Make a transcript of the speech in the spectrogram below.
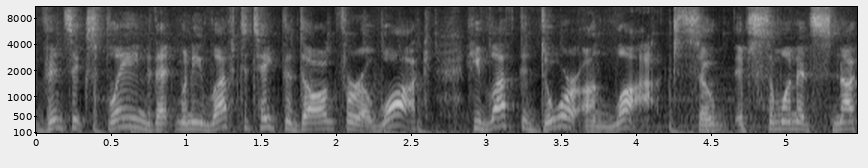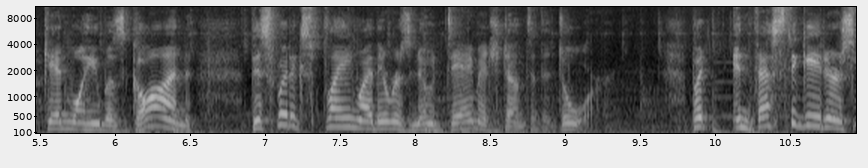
Vince explained that when he left to take the dog for a walk, he left the door unlocked, so if someone had snuck in while he was gone, this would explain why there was no damage done to the door. But investigators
